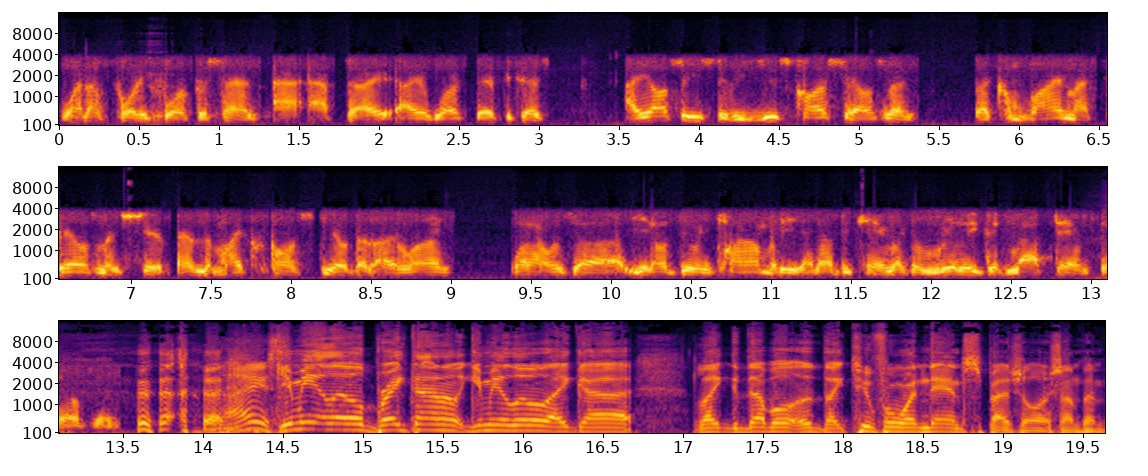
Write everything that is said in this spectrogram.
went up 44% after I, I worked there because I also used to be used car salesman. So I combined my salesmanship and the microphone skill that I learned when I was, uh, you know, doing comedy, and I became like a really good lap dance salesman. Nice. Give me a little breakdown. Give me a little like uh like double like two for one dance special or something.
